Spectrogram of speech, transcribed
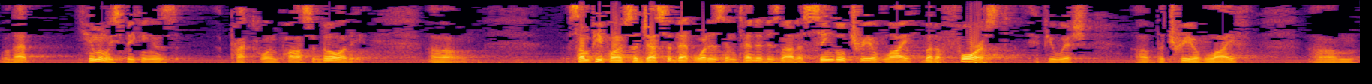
Well, that, humanly speaking, is a practical impossibility. Um, some people have suggested that what is intended is not a single tree of life, but a forest, if you wish, of the tree of life. Um,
